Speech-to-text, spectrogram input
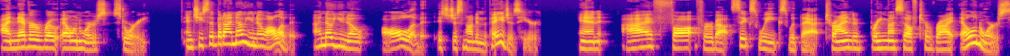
I never wrote Eleanor's story. And she said, But I know you know all of it. I know you know all of it. It's just not in the pages here. And I fought for about six weeks with that, trying to bring myself to write Eleanor's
